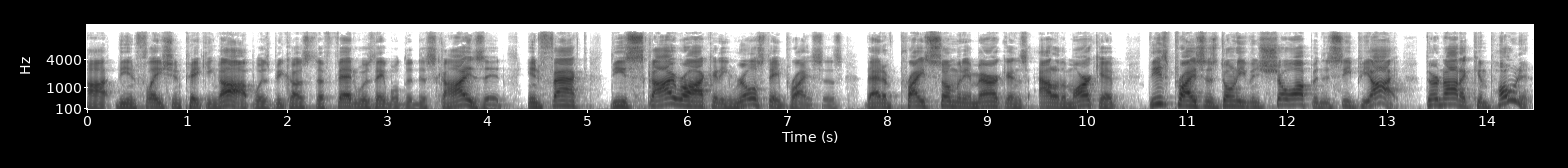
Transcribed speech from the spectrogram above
uh, the inflation picking up was because the Fed was able to disguise it. In fact, these skyrocketing real estate prices that have priced so many Americans out of the market, these prices don't even show up in the CPI. They're not a component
